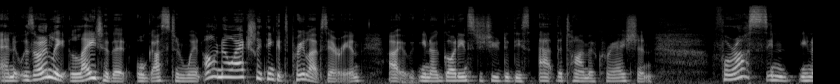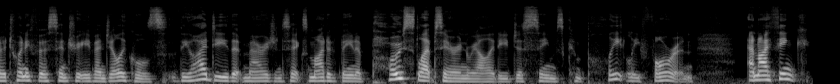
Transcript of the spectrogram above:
And it was only later that Augustine went, oh, no, I actually think it's prelapsarian. Uh, you know, God instituted this at the time of creation. For us in, you know, 21st century evangelicals, the idea that marriage and sex might have been a post-lapsarian reality just seems completely foreign. And I think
